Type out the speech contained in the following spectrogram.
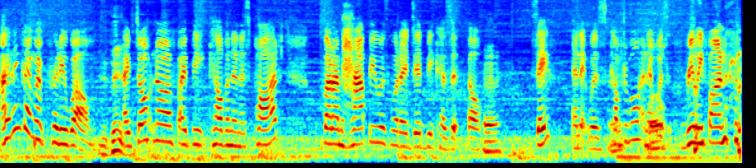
I think I went pretty well. You did. I don't know if I beat Kelvin in his pod, but I'm happy with what I did because it felt Yeah. safe and it was comfortable and Well, it was really fun.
